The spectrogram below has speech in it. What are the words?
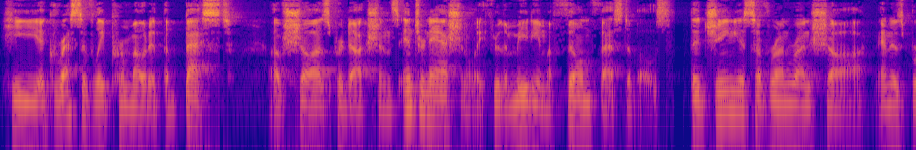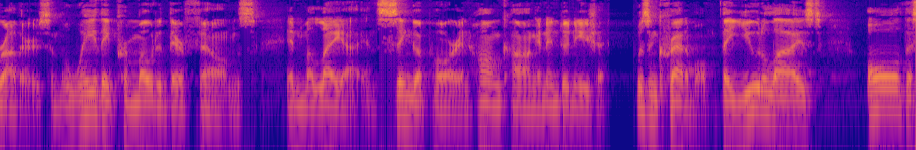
he aggressively promoted the best of Shaw's productions internationally through the medium of film festivals. The genius of Run Run Shaw and his brothers and the way they promoted their films in Malaya, in Singapore, in Hong Kong, and Indonesia was incredible. They utilized all the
